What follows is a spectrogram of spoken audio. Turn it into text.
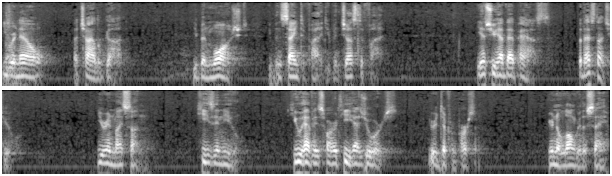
You are now a child of God. You've been washed. You've been sanctified. You've been justified. Yes, you have that past, but that's not you. You're in my son. He's in you. You have his heart. He has yours. You're a different person. You're no longer the same.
